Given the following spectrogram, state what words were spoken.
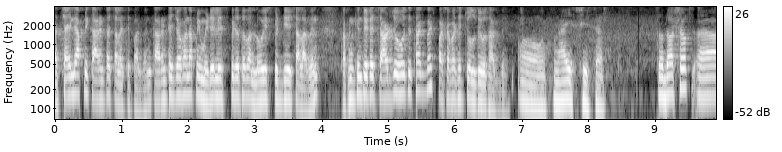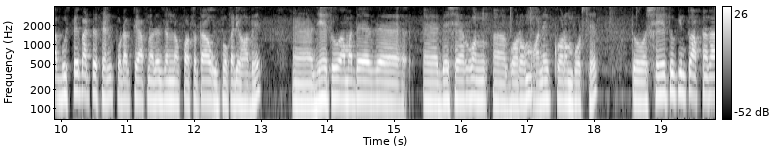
আর চাইলে আপনি কারেন্টও চালাতে পারবেন। কারেন্টে যখন আপনি মিডল স্পিড অথবা লো স্পিড দিয়ে চালাবেন তখন কিন্তু এটা চার্জও হতে থাকবে পাশাপাশি চলতেও থাকবে। ও নাইস ফিচার তো দর্শক বুঝতেই পারতেছেন প্রোডাক্টটি আপনাদের জন্য কতটা উপকারী হবে। যেহেতু আমাদের দেশে এখন গরম, অনেক গরম পড়ছে। তো সেহেতু কিন্তু আপনারা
